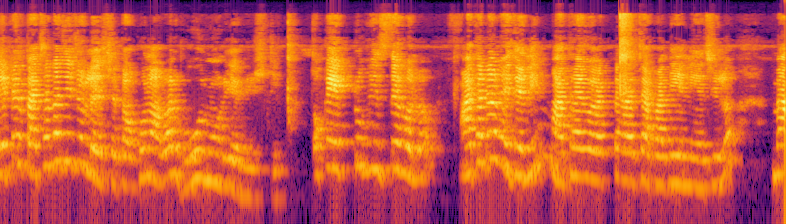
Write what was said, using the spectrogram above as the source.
গেটের কাছাকাছি চলে এসছে, তখন আবার হুড় মুড়িয়ে বৃষ্টি। ওকে একটু ভিজতে হলো। মাথাটা ভেজেনি মাথায় ও একটা চাপা দিয়ে নিয়েছিল। বা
